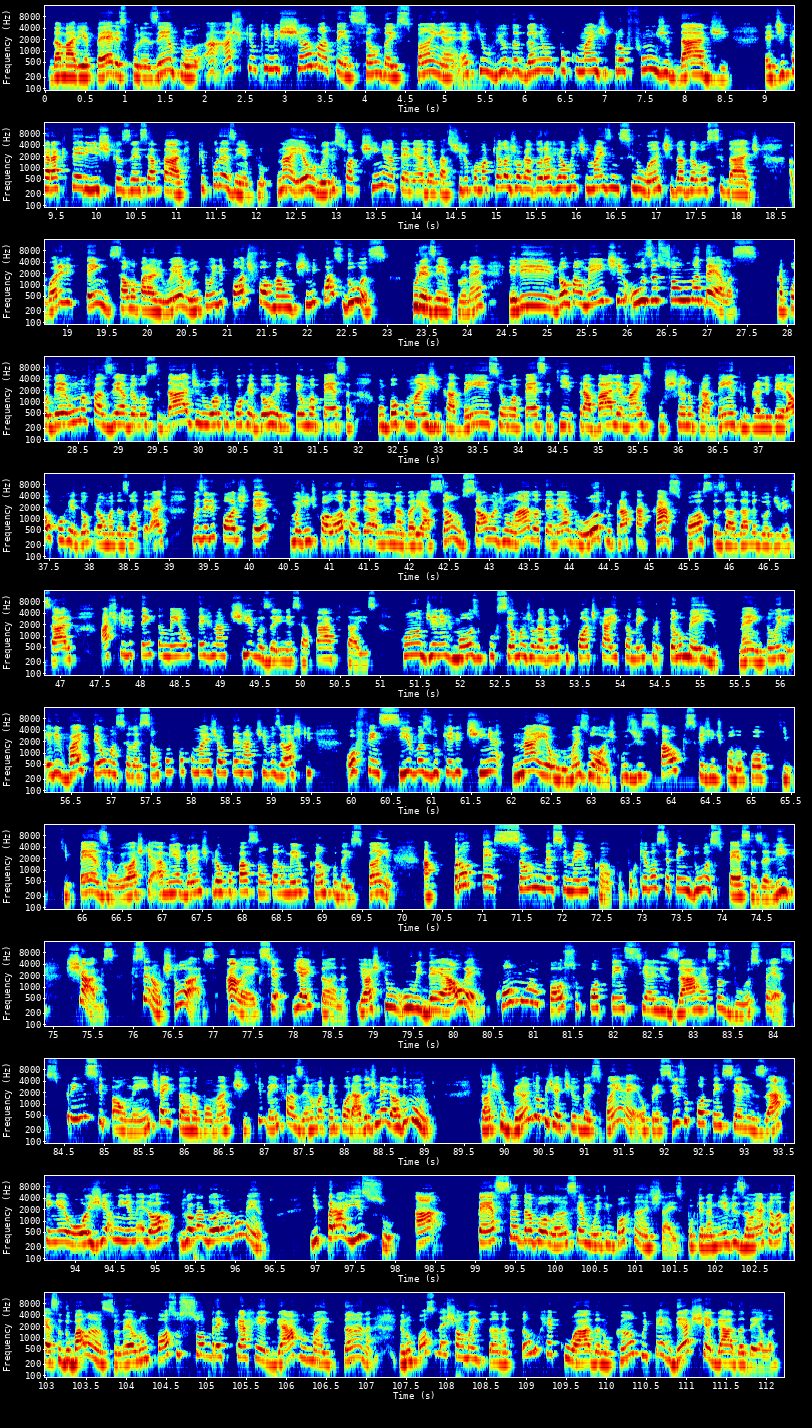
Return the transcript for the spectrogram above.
da Maria Pérez, por exemplo, acho que o que me chama a atenção da Espanha é que o Vilda ganha um pouco mais de profundidade é, de características nesse ataque. Porque, por exemplo, na Euro, ele só tinha a Atenea Del Castillo como aquela jogadora realmente mais insinuante da velocidade. Agora ele tem Salma Paralhuelo, então ele pode formar um time com as duas, por exemplo, né? Ele normalmente usa só uma delas para poder uma fazer a velocidade, no outro corredor ele ter uma peça um pouco mais de cadência, uma peça que trabalha mais puxando para dentro para liberar o corredor para uma das laterais, mas ele pode ter, como a gente coloca até ali na variação, Salma de um lado, Atené do outro para atacar as costas da zaga do adversário. Acho que ele tem também alternativas aí nesse ataque, Thaís, com Jenny Hermoso por ser uma jogadora que pode cair também pelo meio né? Então ele, ele vai ter uma seleção com um pouco mais de alternativas, eu acho que ofensivas do que ele tinha na Euro, mas lógico, os desfalques que a gente colocou que, que pesam, eu acho que a minha grande preocupação está no meio-campo da Espanha, a proteção desse meio-campo, porque você tem duas peças ali, chaves, que serão titulares, Alexia e Aitana. E eu acho que o, o, ideal é como eu posso potencializar essas duas peças, principalmente a Aitana Bonmati, que vem fazendo uma temporada de melhor do mundo. Então, acho que o grande objetivo da Espanha é eu preciso potencializar quem é hoje a minha melhor jogadora no momento. E para isso, a peça da volância é muito importante, Thais, porque na minha visão é aquela peça do balanço, né? Eu não posso sobrecarregar uma Itana, eu não posso deixar uma Itana tão recuada no campo e perder a chegada dela.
